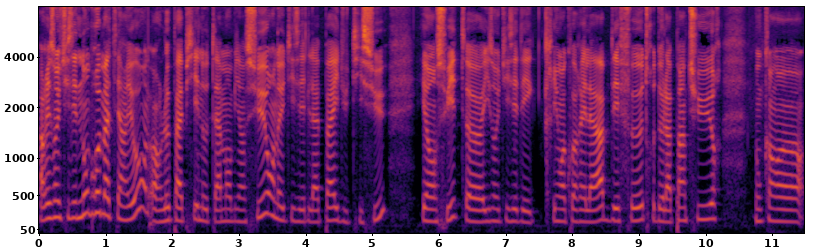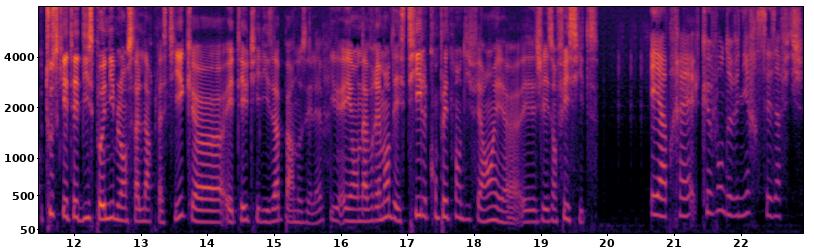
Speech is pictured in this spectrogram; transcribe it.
alors ils ont utilisé de nombreux matériaux, alors le papier notamment bien sûr, on a utilisé de la paille, du tissu, et ensuite ils ont utilisé des crayons aquarellables, des feutres, de la peinture, donc tout ce qui était disponible en salle d'art plastique euh, était utilisable par nos élèves. Et, on a vraiment des styles complètement différents. Et, euh, et, je les en félicite. Et après, que vont devenir ces affiches?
